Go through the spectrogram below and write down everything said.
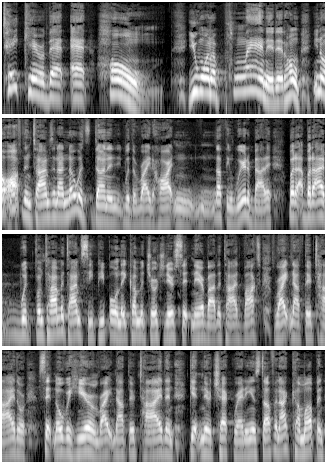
take care of that at home. You want to plan it at home. You know, oftentimes, and I know it's done with the right heart and nothing weird about it, but, but I would from time to time see people and they come to church and they're sitting there by the tithe box writing out their tithe or sitting over here and writing out their tithe and getting their check ready and stuff. And I come up and,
